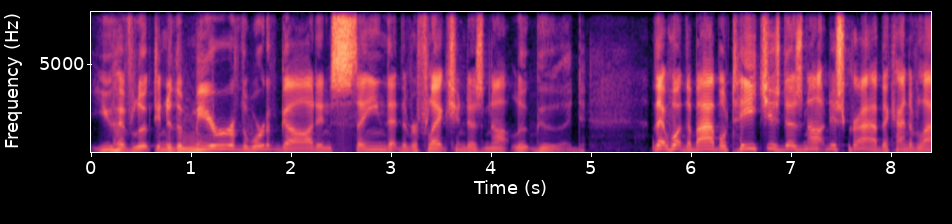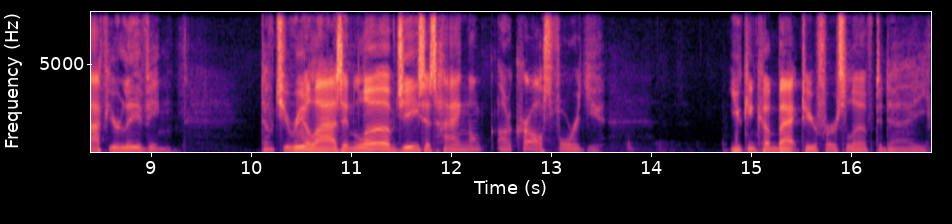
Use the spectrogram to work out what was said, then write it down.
you have looked into the mirror of the Word of God and seen that the reflection does not look good. That what the Bible teaches does not describe the kind of life you're living. Don't you realize in love, Jesus hang on, on a cross for you? You can come back to your first love today.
